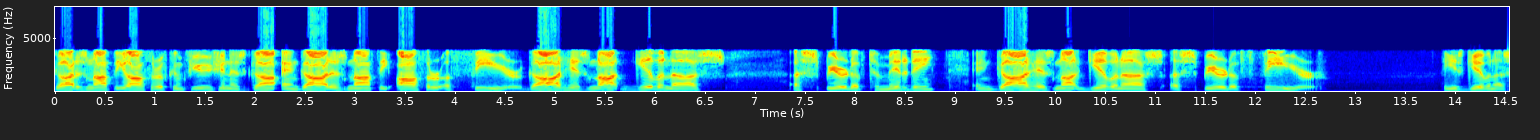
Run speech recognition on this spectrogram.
God is not the author of confusion as God and God is not the author of fear. God has not given us a spirit of timidity and God has not given us a spirit of fear. He has given us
